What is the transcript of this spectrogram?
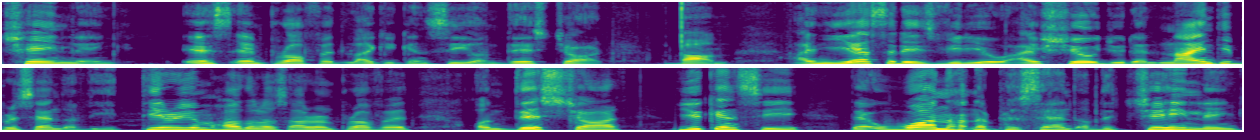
Chainlink is in profit like you can see on this chart. Bam. In yesterday's video, I showed you that 90% of the Ethereum hodlers are in profit. On this chart, you can see that 100% of the Chainlink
